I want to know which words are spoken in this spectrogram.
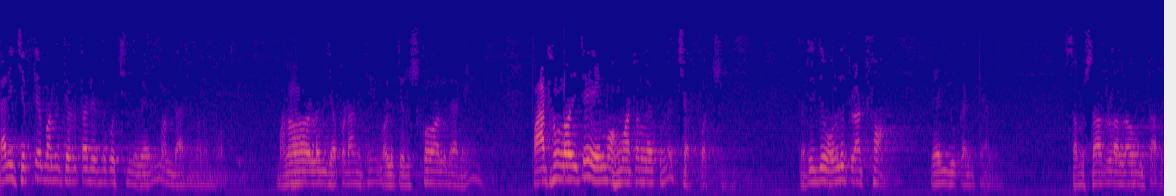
కానీ చెప్తే మనం తిడతాడు ఎందుకు వచ్చింది లేదు మన దాన్ని మనం పోతాం. మన వాళ్ళని చెప్పడానికి వాళ్ళు తెలుసుకోవాలి కానీ పాఠంలో అయితే ఏం మొహమాటం లేకుండా చెప్పచ్చు. That is the only platform where you can tell సంసారులు అలా ఉంటారు.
